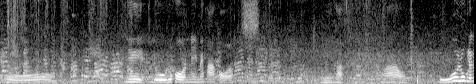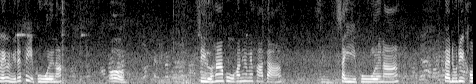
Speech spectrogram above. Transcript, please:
โอ้โห นี่ดูทุกคนนี่แม่ค้าขอตรงนี้ค่ะ ว้าวโอ้โหลูกเล็กๆแบบนี้ได้สี่ภูเลยนะ เออสี่หรือห้าภูคะเนี่ยแม่ค้าจ๋าสี่ภูเลยนะ แต่ดูดิเขา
